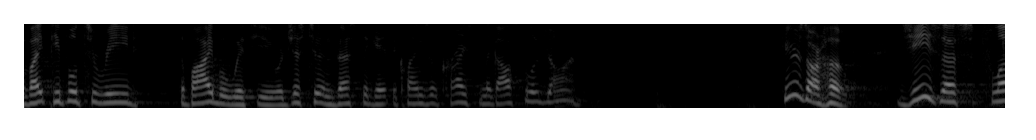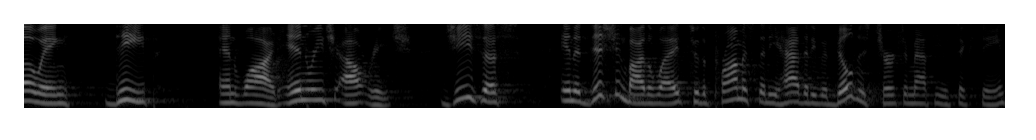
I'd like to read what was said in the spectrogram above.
invite people to read the Bible with you or just to investigate the claims of Christ in the Gospel of John. Here's our hope Jesus flowing deep and wide, in reach, outreach. Jesus, in addition, by the way, to the promise that he had that he would build his church in Matthew 16,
